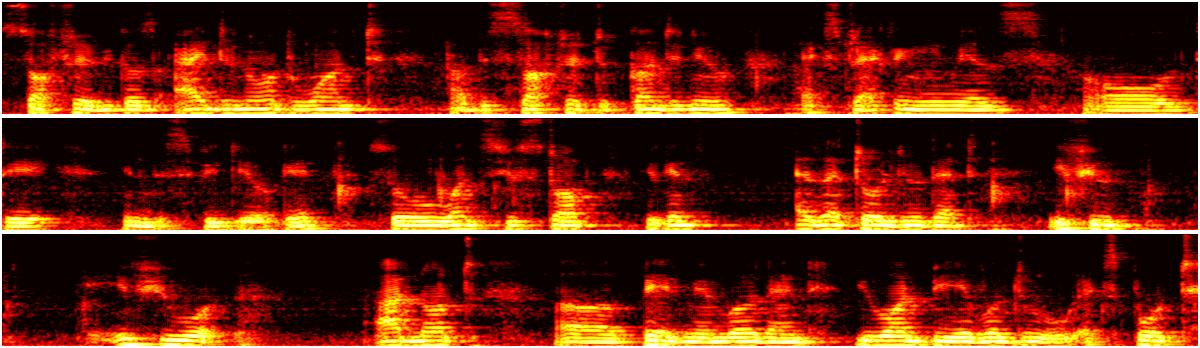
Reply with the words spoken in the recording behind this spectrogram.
software because i do not want uh, this software to continue extracting emails all day in this video okay? So once you stop you can as i told you that if you if you are not paid member then you won't be able to export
